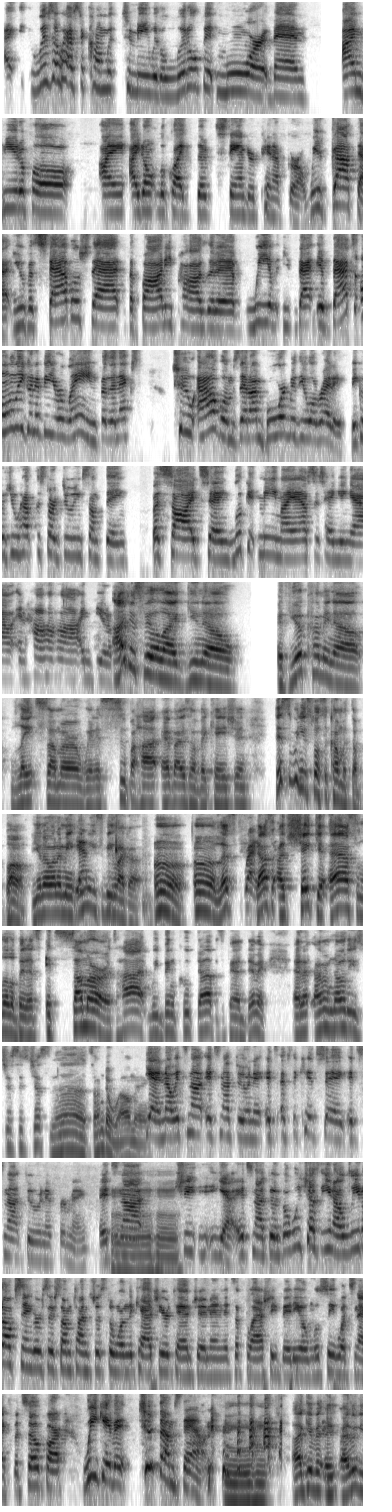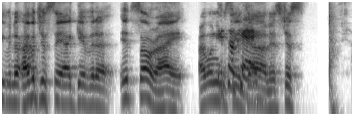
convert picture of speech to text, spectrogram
I, Lizzo has to come with to me with a little bit more than "I'm beautiful." I I don't look like the standard pinup girl. We've got that. You've established that the body positive. We have that. If that's only going to be your lane for the next two albums, then I'm bored with you already because you have to start doing something besides saying, "Look at me, my ass is hanging out," and ha ha ha, I'm beautiful. I just feel like you know, if you're coming out late summer when it's super hot, everybody's on vacation. This is when you're supposed to come with the bump. You know what I mean? Yep. It needs to be like a uh uh. Let's Right. that's I shake your ass a little bit. It's it's summer. It's hot. We've been cooped up. It's a pandemic, and I, I don't know. These just it's just uh, it's underwhelming. yeah, no, it's not. It's not doing it. It's as the kids say, it's not doing it for me. It's not. Mhm. She, yeah, it's not doing. But we just, you know, lead off singers are sometimes just the one to catch your attention, and it's a flashy video, and we'll see what's next. But so far, we give it two thumbs down. Mhm. I give it. I don't even know. I would just say I give it a. It's all right. I won't even It's say okay. down. It's just.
